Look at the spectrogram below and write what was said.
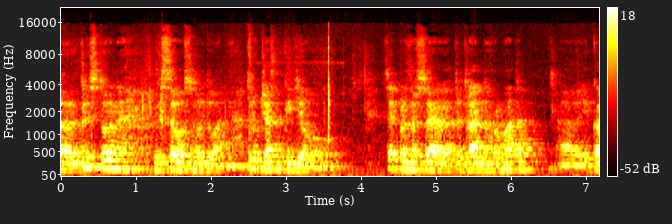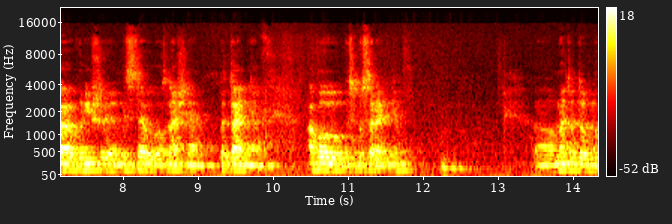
е, три сторони місцевого самоврядування, три учасники діалогу. Це перш за все територіальна громада, е, яка вирішує місцевого значення питання або безпосередньо е, методом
